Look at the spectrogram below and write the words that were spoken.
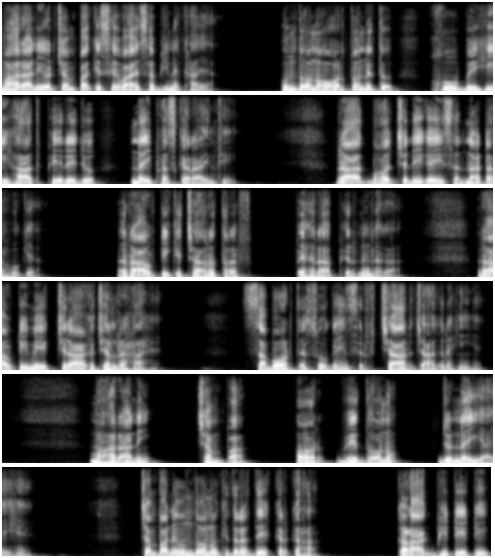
महारानी और चंपा के सिवाय सभी ने खाया। उन दोनों औरतों ने तो खूब ही हाथ फेरे जो नई फंस कर आई थीं। रात बहुत चली गई, सन्नाटा हो गया। रावटी के चारों तरफ़ पहरा फिरने लगा। रावटी में एक चिराग जल रहा है। सब औरतें सो गईं, सिर्फ़ चार जाग रही हैं। महारानी, चंपा और वे दोनों जो नई आई हैं। चंपा ने उन दोनों की तरफ़ देखकर कहा, कड़ाक भी टेटी,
